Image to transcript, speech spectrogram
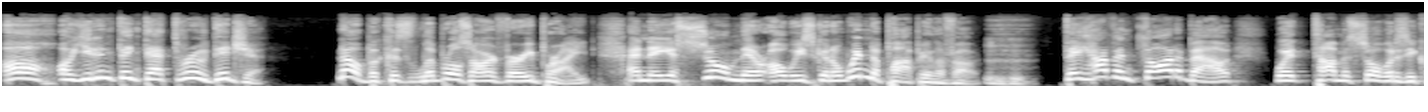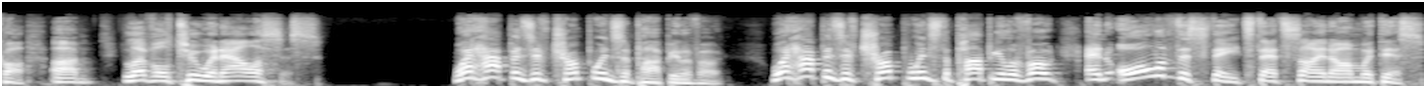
Oh, oh, you didn't think that through, did you? No, because liberals aren't very bright and they assume they're always going to win the popular vote. Mm-hmm. They haven't thought about what Thomas Sowell, what does he call? Um, level two analysis. What happens if Trump wins the popular vote? What happens if Trump wins the popular vote and all of the states that sign on with this,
